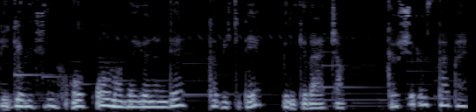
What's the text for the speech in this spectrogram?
bir gelişim olup olmadığı yönünde tabii ki de bilgi vereceğim. Görüşürüz. Bay bay.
